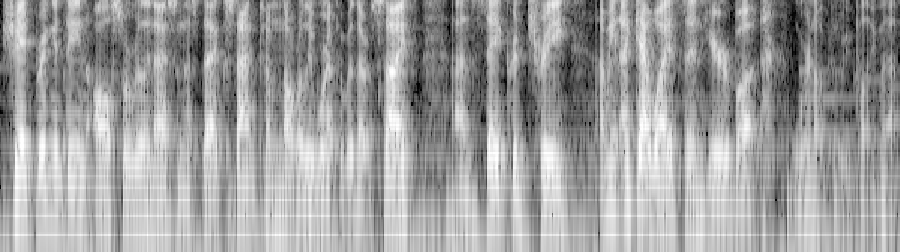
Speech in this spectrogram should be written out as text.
Shade Brigandine, also really nice in this deck, Sanctum, not really worth it without Scythe, and Sacred Tree. I mean, I get why it's in here, but we're not going to be playing that.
